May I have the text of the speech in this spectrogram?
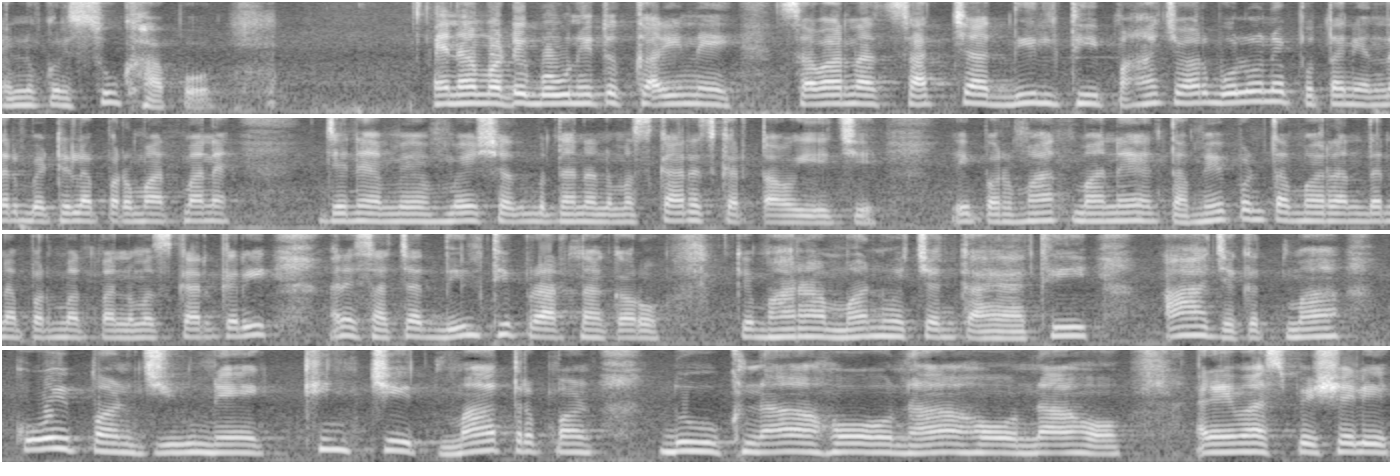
એ લોકોને સુખ આપો. એના માટે બહુ નહીં તો કરીને સવારના સાચા દિલથી પાંચ વાર બોલો ને પોતાની અંદર બેઠેલા પરમાત્માને જેને અમે હંમેશા બધાના નમસ્કાર જ કરતા હોઈએ છીએ. એ પરમાત્માને તમે પણ તમારા અંદરના પરમાત્મા નમસ્કાર કરી અને સાચા દિલથી પ્રાર્થના કરો કે મારા મન વચન કાયાથી આ જગતમાં કોઈ પણ જીવને કિંચિત માત્ર પણ દુઃખ ના હો ના હો ના હો. અને એમાં સ્પેશિયલી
